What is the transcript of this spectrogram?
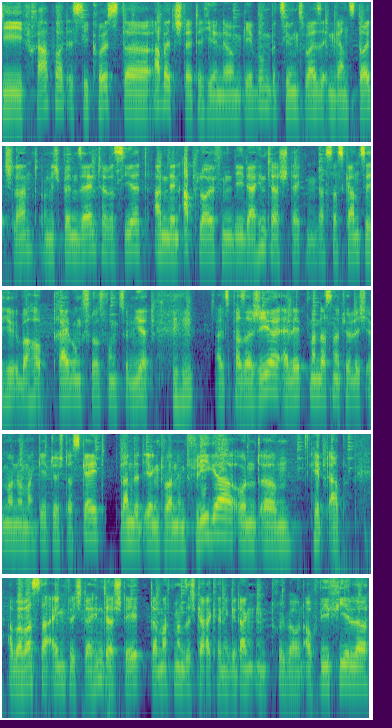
Die Fraport ist die größte Arbeitsstätte hier in der Umgebung, beziehungsweise in ganz Deutschland. Und ich bin sehr interessiert an den Abläufen, die dahinter stecken, dass das Ganze hier überhaupt reibungslos funktioniert. Mhm. Als Passagier erlebt man das natürlich immer nur, man geht durch das Gate, landet irgendwann im Flieger und ähm, hebt ab. Aber was da eigentlich dahinter steht, da macht man sich gar keine Gedanken drüber. Und auch wie viele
